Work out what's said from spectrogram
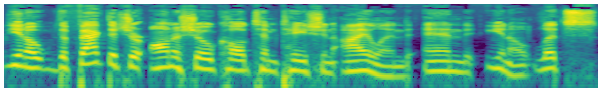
you know, the fact that you're on a show called Temptation Island and, you know, let's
